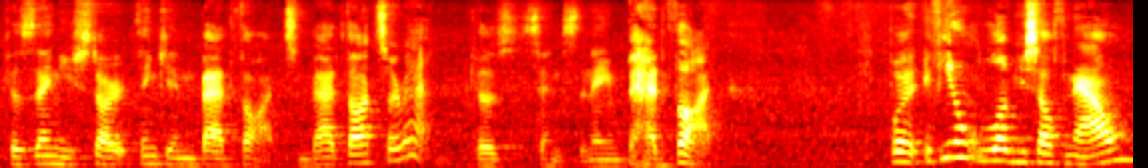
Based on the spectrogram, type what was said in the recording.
Because then you start thinking bad thoughts, and bad thoughts are bad, because since the name bad thought. But if you don't love yourself now,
